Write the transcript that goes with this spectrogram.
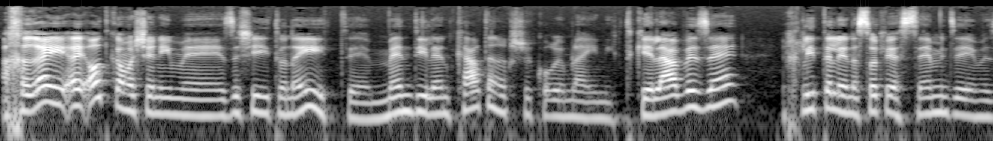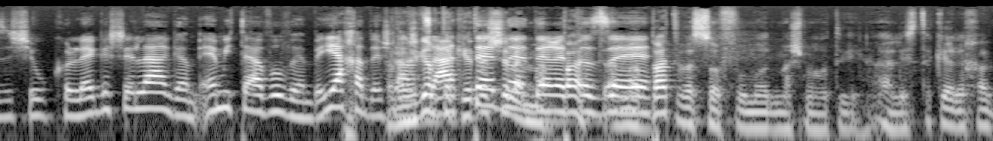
אחרי אה, עוד כמה שנים, אה, איזושהי עיתונאית, אה, מנדי לן קרטר, אני חושבת שקוראים לה, היא נתקלה בזה, החליטה לנסות ליישם את זה עם איזשהו קולגה שלה, גם הם התאהבו והם ביחד, ויש לה אבל יש גם את הקטע TED של נהדרת, המפת. אה, המפת בסוף הוא מאוד משמעותי, אה, להסתכל אחד אה,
